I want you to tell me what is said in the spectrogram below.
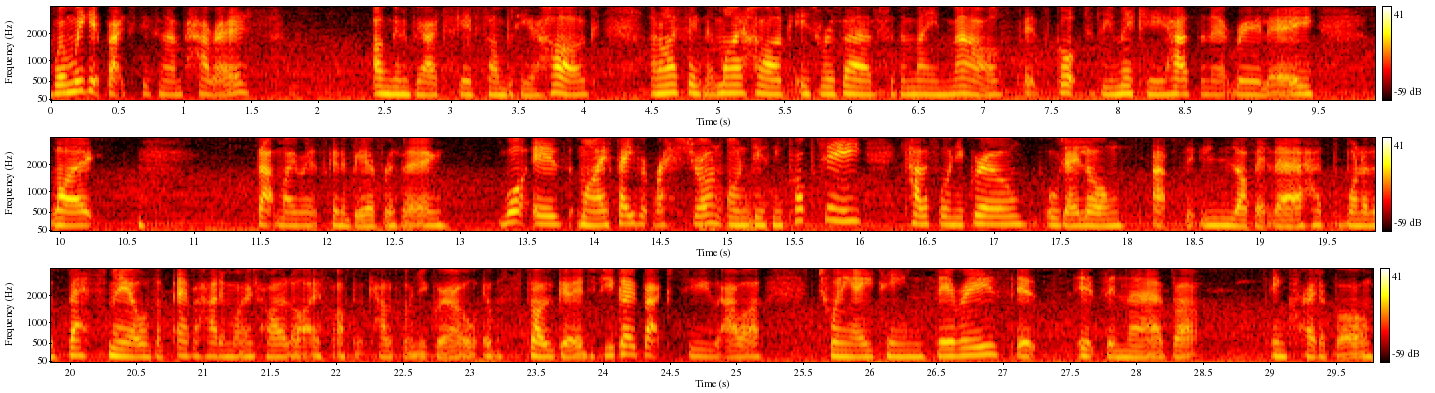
when we get back to Disneyland Paris, I'm going to be able to give somebody a hug. And I think that my hug is reserved for the main mouse. It's got to be Mickey, hasn't it, really? Like, that moment's going to be everything. What is my favourite restaurant on Disney property? California Grill, all day long. Absolutely love it there. Had one of the best meals I've ever had in my entire life up at California Grill. It was so good. If you go back to our 2018 series, it's it's in there, but incredible.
